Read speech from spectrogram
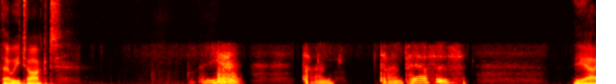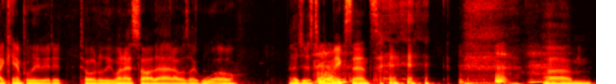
that we talked? Yeah. Time time passes. Yeah, I can't believe it. It totally when I saw that I was like, "Whoa. That just didn't make sense." um,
